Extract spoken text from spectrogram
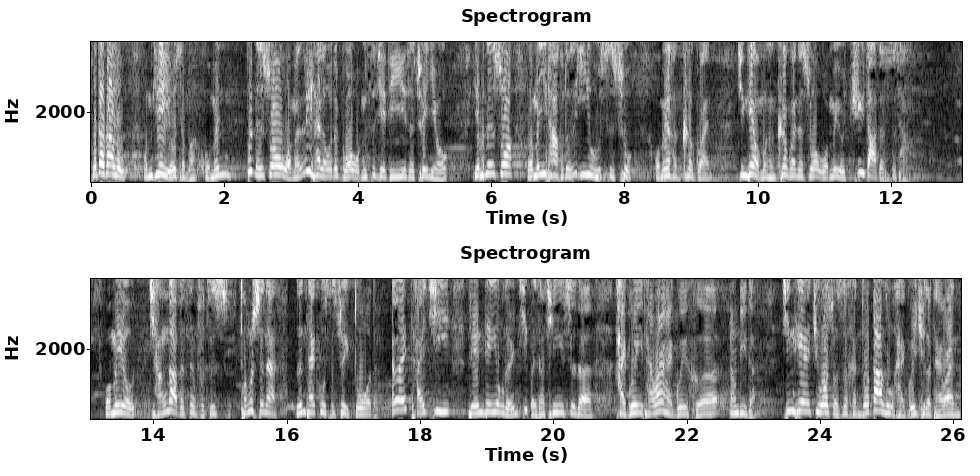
回到大陆，我们今天有什么？我们不能说我们厉害了我的国，我们世界第一在吹牛，也不能说我们一塌糊涂是一无是处。我们也很客观。今天我们很客观的说，我们有巨大的市场。我们有强大的政府支持，同时呢，人才库是最多的。原来台积联电用的人基本上清一色的海归、台湾海归和当地的。今天据我所知，很多大陆海归去了台湾，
